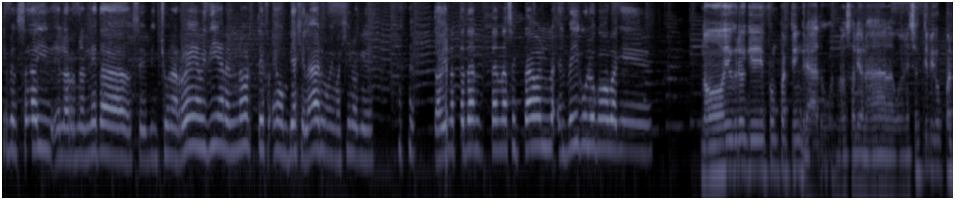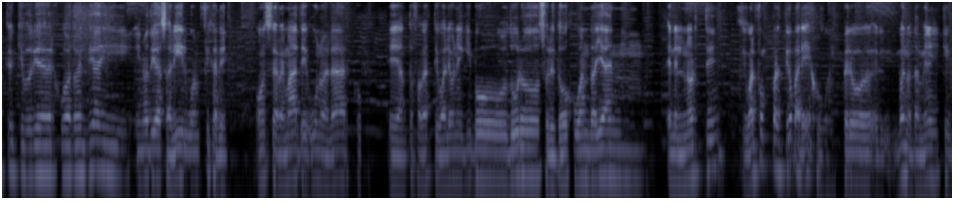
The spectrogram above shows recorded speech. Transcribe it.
¿Qué pensáis? La Ronalneta se pinchó una rueda hoy día en el norte. Es un viaje largo, me imagino que todavía no está tan, tan aceitado el, el vehículo como para que No, yo creo que fue un partido ingrato. No salió nada, weón. Esos típicos partidos que podría haber jugado todo el día y, y no te iba a salir, weón. Fíjate, 11 remates, uno al arco. Eh, Antofagasta igual es un equipo duro, sobre todo jugando allá en, en el norte. Igual fue un partido parejo, weón. Pero bueno, también hay que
